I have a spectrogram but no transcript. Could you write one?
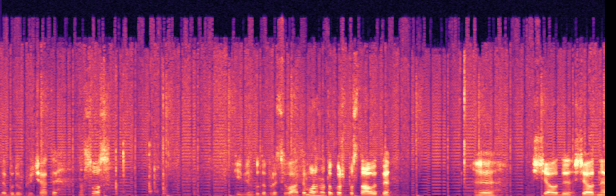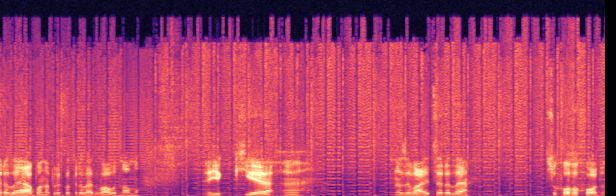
де буду включати насос. І він буде працювати. Можна також поставити ще, один, ще одне реле, або, наприклад, реле 2 в одному, яке е, називається реле сухого ходу.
